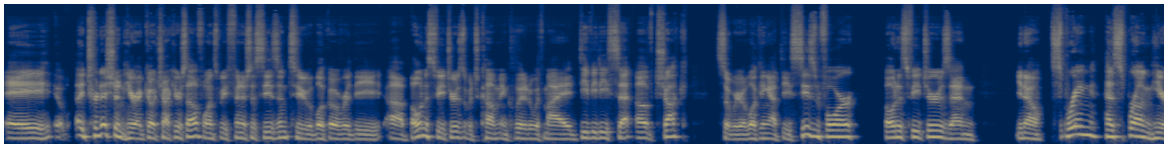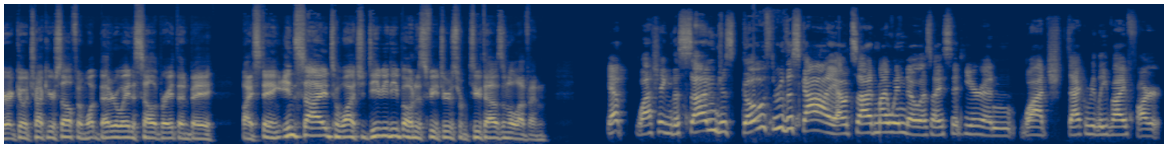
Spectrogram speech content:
a a tradition here at Go Chuck Yourself. Once we finish the season, to look over the uh, bonus features, which come included with my DVD set of Chuck. So we are looking at the season four bonus features, and you know, spring has sprung here at Go Chuck Yourself, and what better way to celebrate than by by staying inside to watch DVD bonus features from 2011. Yep, watching the sun just go through the sky outside my window as I sit here and watch Zachary Levi fart.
